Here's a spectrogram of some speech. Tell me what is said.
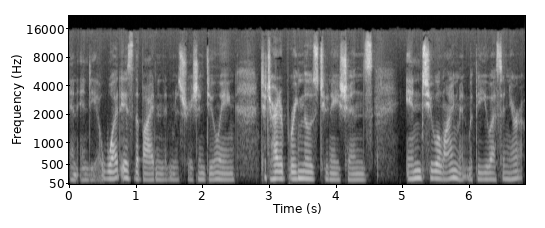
and India? What is the Biden administration doing to try to bring those two nations into alignment with the U.S. and Europe?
